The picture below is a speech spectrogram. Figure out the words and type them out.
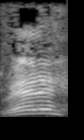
Ready?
